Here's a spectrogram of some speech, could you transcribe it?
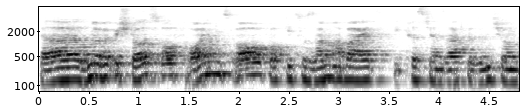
Da sind wir wirklich stolz drauf, freuen uns drauf, auf die Zusammenarbeit. Wie Christian sagte, sind schon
